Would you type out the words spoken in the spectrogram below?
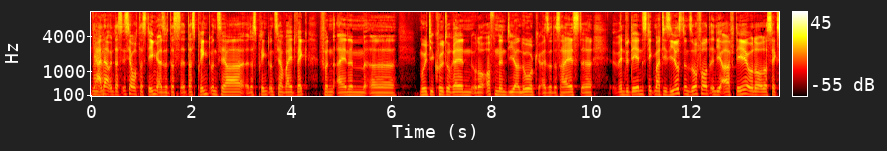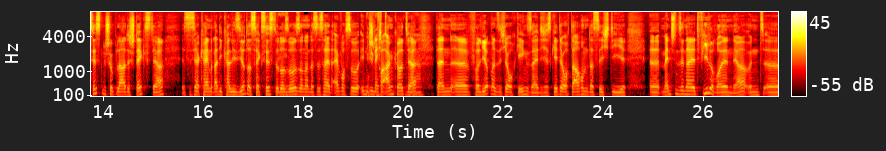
Naja. Ja, na, und das ist ja auch das Ding. Also, das, das bringt uns ja, das bringt uns ja weit weg von einem äh, multikulturellen oder offenen Dialog. Also das heißt, äh, wenn du den stigmatisierst und sofort in die AfD oder, oder Sexistenschublade steckst, ja, es ist ja kein radikalisierter Sexist nee. oder so, sondern das ist halt einfach so in ihm verankert, ja, ja. dann äh, verliert man sich ja auch gegenseitig. Es geht ja auch darum, dass sich die äh, Menschen sind halt viele Rollen, ja, und äh,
